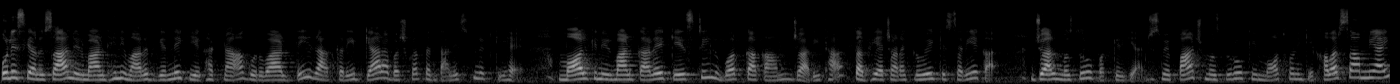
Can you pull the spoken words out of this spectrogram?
पुलिस के अनुसार निर्माणाधीन इमारत गिरने की यह घटना गुरुवार देर रात करीब ग्यारह बजकर पैंतालीस मिनट की है। मॉल के निर्माण कार्य के स्टील वर्क का काम जारी था, तभी अचानक लोहे के सरिये का जाल मजदूरों पर गिर गया, जिसमें पाँच मजदूरों की मौत होने की खबर सामने आई।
